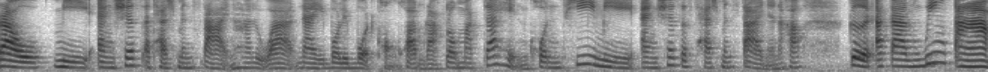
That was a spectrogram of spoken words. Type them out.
เรามี anxious attachment style นะคะ หรือว่าในบริบทของความรักเรามักจะเห็นคนที่มี anxious attachment style เนี่ยนะคะ เกิดอาการวิ่งตาม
